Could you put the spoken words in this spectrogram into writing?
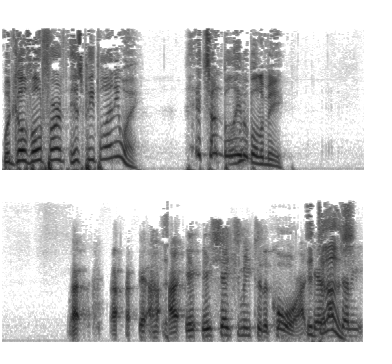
would go vote for his people anyway. It's unbelievable to me. I, I, I, it, it shakes me to the core. I It can't- I'm does. telling you,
